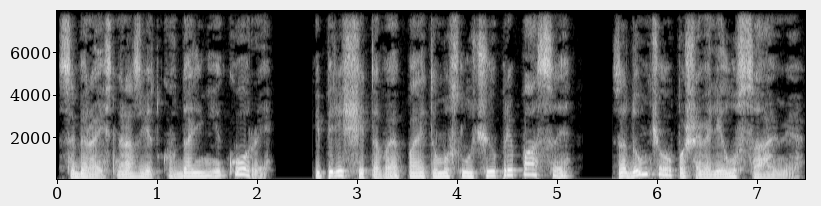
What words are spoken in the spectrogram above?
собираясь на разведку в дальние горы и пересчитывая по этому случаю припасы, задумчиво пошевелил усами.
